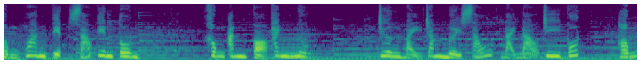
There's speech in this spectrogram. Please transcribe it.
hồng hoang tiệt giáo tiên tôn. Không ăn cỏ thanh ngư. Chương 716 Đại đảo Chi Cốt. Hống.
